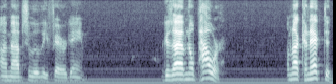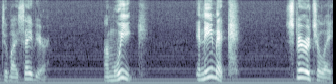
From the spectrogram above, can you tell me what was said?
I'm absolutely fair game. Because I have no power. I'm not connected to my Savior. I'm weak, anemic spiritually.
